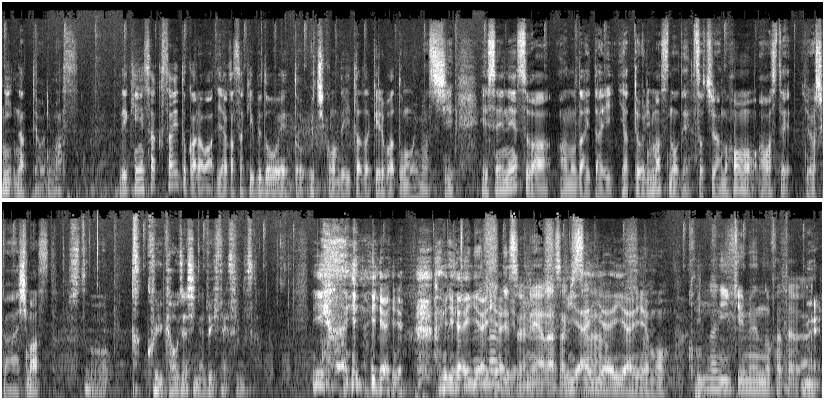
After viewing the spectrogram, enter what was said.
になっております。で検索サイトからは矢ヶ崎ぶどう園と打ち込んでいただければと思いますし SNS はあの大体やっておりますのでそちらの方も合わせてよろしくお願いします。ちょっとかっこいい顔写真ができたりするんですか？いやいやいやいや。いやいやいですよね矢ヶ崎いさんやいや。いやいやもこんなにイケメンの方がね。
